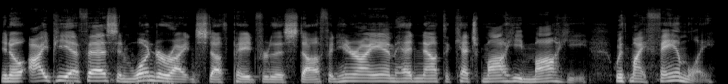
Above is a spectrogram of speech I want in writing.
You know, IPFS and Wunderite and stuff paid for this stuff. And here I am heading out to catch mahi mahi with my family.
